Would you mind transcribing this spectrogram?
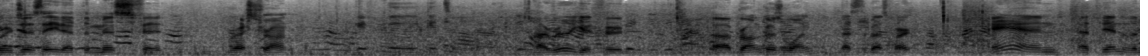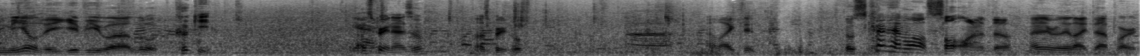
We just ate at the Misfit restaurant. Good food, good talk. Uh, really good food. Uh, Broncos won. That's the best part. And at the end of the meal, they give you a little cookie. That's pretty nice, though. That's pretty cool. I liked it. It was kind of had a lot of salt on it, though. I didn't really like that part.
